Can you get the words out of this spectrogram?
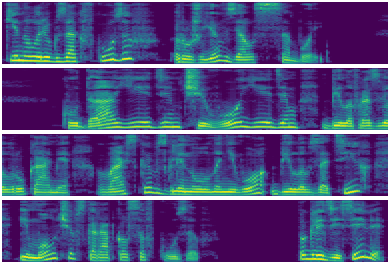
кинул рюкзак в кузов, ружье взял с собой. «Куда едем? Чего едем?» — Билов развел руками. Васька взглянул на него, Билов затих и молча вскарабкался в кузов. «Погляди, сели?»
